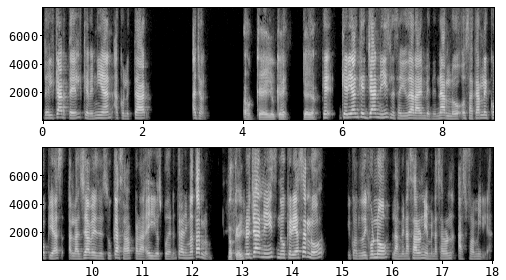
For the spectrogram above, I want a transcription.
del cártel, que venían a colectar a John. Ok, ok. Ya, ya. Que querían que Janice les ayudara a envenenarlo o sacarle copias a las llaves de su casa para ellos poder entrar y matarlo. Pero Janice no quería hacerlo y cuando dijo no, la amenazaron y amenazaron a su familia.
